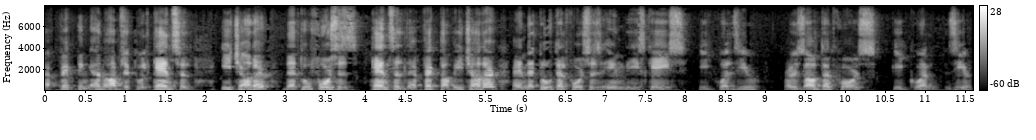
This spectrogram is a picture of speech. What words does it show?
affecting an object will cancel each other. The two forces cancel the effect of each other and the total forces in this case equal 0. Resultant force equal 0.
